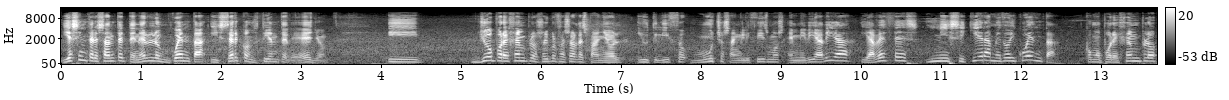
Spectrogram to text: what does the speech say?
y es interesante tenerlo en cuenta y ser consciente de ello. Y yo, por ejemplo, soy profesor de español y utilizo muchos anglicismos en mi día a día y a veces ni siquiera me doy cuenta. Como por ejemplo,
